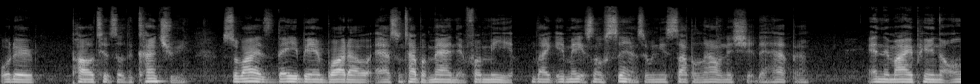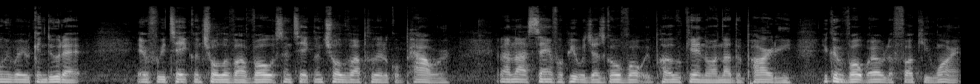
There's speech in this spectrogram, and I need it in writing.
or the politics of the country. So why is they being brought out as some type of magnet for me? Like, it makes no sense. We need to stop allowing this shit to happen. And in my opinion, the only way we can do that if we take control of our votes and take control of our political power. And I'm not saying for people just go vote Republican or another party. You can vote whatever the fuck you want.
